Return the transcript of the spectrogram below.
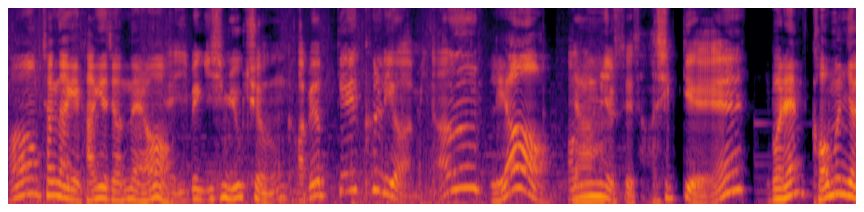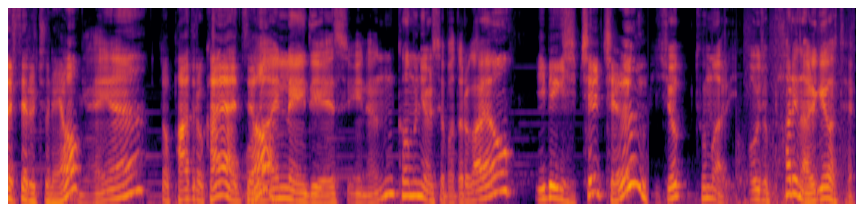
엄청나게 강해졌네요. 226층 가볍게 클리어합니다. 리어. 황금 자, 열쇠 40개. 이번엔 검은 열쇠를 주네요. 예예. 또 받으러 가야죠. 온라인 레이디 SE는 검은 열쇠 받으러 가요. 227층. 비숍 두 마리. 어, 저 팔이 날개 같아요.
